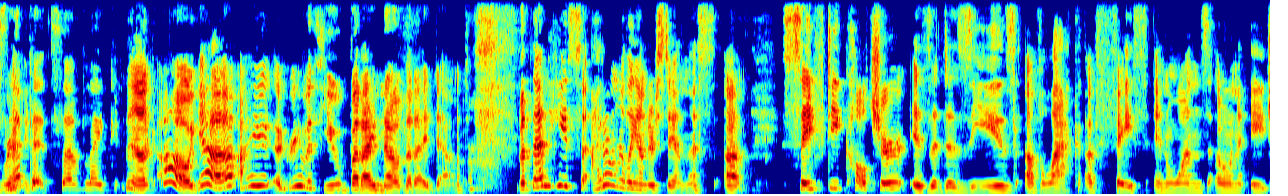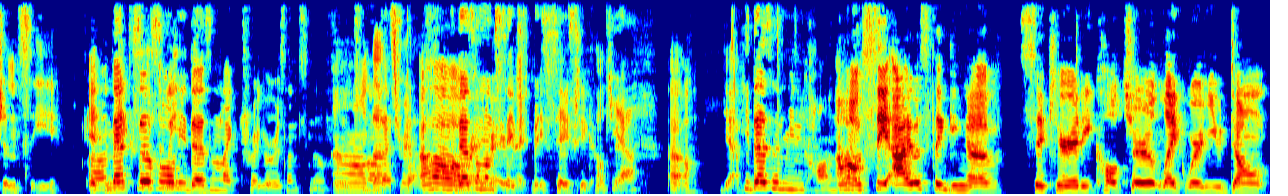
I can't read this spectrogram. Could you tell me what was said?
Right. of like They're like, oh, yeah, I agree with you, but I know that I don't. But then he said I don't really understand this. Uh, safety culture is a disease of lack of faith in one's own agency. Uh, that's the whole weak. he doesn't like triggers and snowflakes. Oh, and that's that right. Stuff. Oh, he doesn't right, want right, safe. Safety culture. Yeah, Oh, yeah. he doesn't mean condoms. Oh, see, I was thinking of security culture, like where you don't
